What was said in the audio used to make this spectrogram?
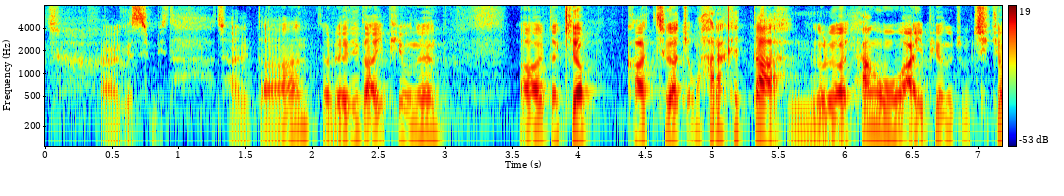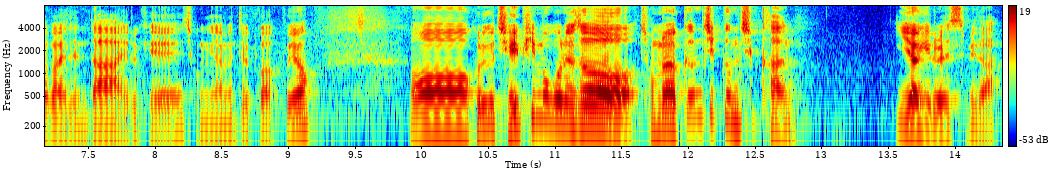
자, 알겠습니다. 자, 일단 레딧 IPO는 아, 일단 기업 가치가 좀 하락했다. 음. 우리가 향후 IPO는 좀 지켜봐야 된다. 이렇게 정리하면 될 것 같고요. 어, 그리고 JP 모건에서 정말 끔찍끔찍한 이야기를 했습니다.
